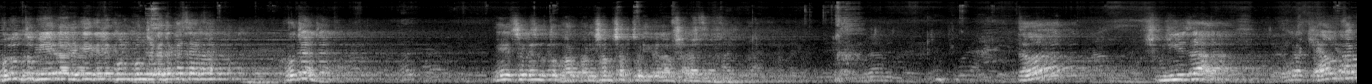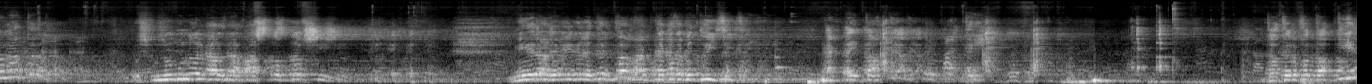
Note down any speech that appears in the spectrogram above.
বলুন তো, মেয়েরা রেগে গেলে কোন কোন জায়গায় দেখা যায় না? বোঝেন? মেয়ে ছিলেন তো ঘর বাড়ি, সংসার চলে গেলাম সারা জীবন তো শুনিয়ে যা, তোমরা খেয়াল করো না তো। ও শুনুগুনোর কাজ না, বাস্তবদর্শী। মেয়েরা রেগে গেলে দেখব আর দেখা যাবে দুই জায়গায়। একটাই কাঁপে দাঁতের উপর দাঁত দিয়ে।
